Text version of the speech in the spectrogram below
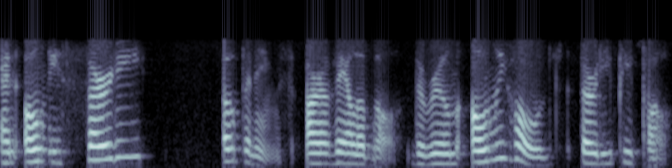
and only 30 openings are available. The room only holds 30 people.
